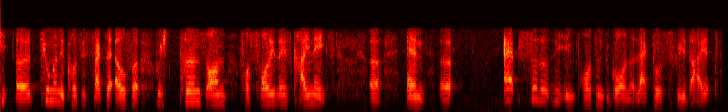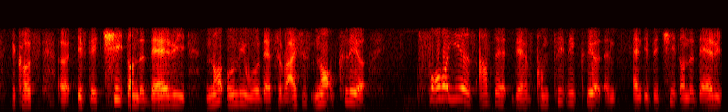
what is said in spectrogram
t- uh, tumor necrosis factor alpha, which turns on phosphorylase kinase, uh, and uh, absolutely important to go on a lactose-free diet because uh, if they cheat on the dairy, not only will their psoriasis not clear, four years after they have completely cleared, and and if they cheat on the dairy,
